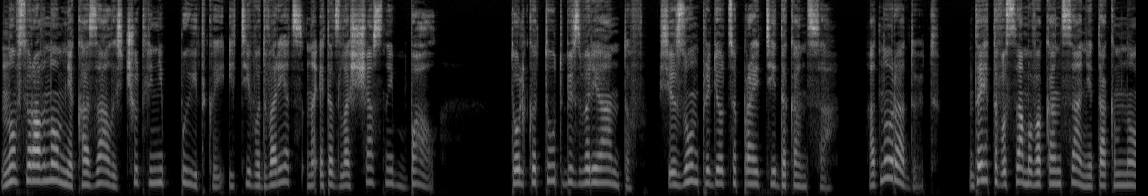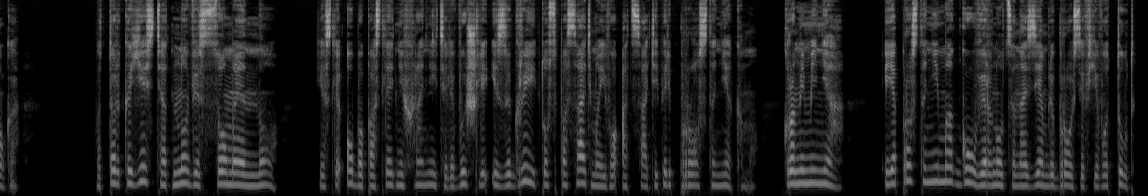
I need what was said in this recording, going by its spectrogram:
но все равно мне казалось чуть ли не пыткой идти во дворец на этот злосчастный бал. Только тут без вариантов. Сезон придется пройти до конца. Одно радует. До этого самого конца не так много. Вот только есть одно весомое «но». Если оба последних хранителя вышли из игры, то спасать моего отца теперь просто некому, кроме меня. и я просто не могу вернуться на землю, бросив его тут.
